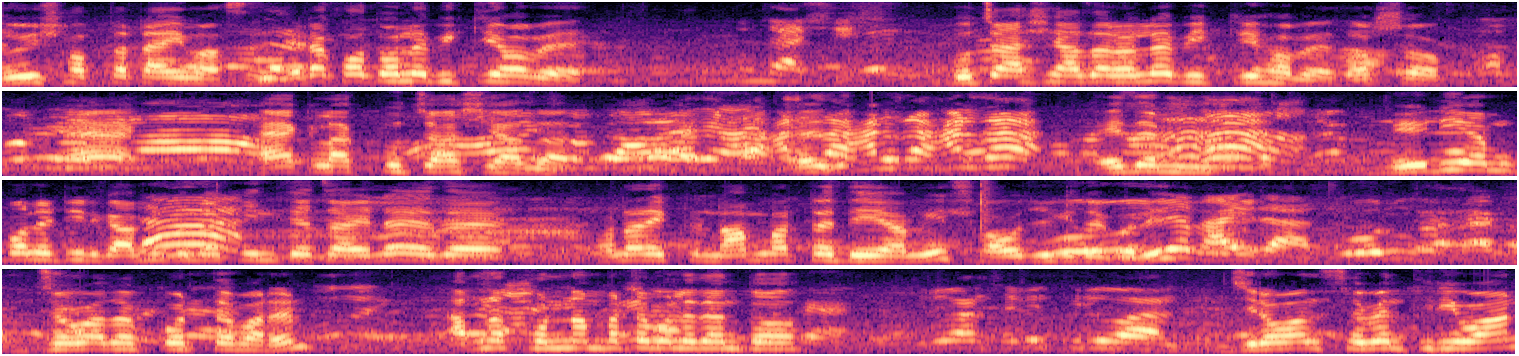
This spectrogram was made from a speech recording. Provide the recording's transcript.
দুই সপ্তাহ টাইম আছে। এটা কত হলে বিক্রি হবে? পঁচাশি হাজার হলে বিক্রি হবে, দর্শক। এক লাখ পঁচাশি হাজার। এই যে মিডিয়াম কোয়ালিটির গাভিগুলো কিনতে চাইলে এই যে ওনার একটু নাম্বারটা দিয়ে আমি সহযোগিতা করি। যোগাযোগ করতে পারেন। আপনার ফোন নাম্বারটা বলে দেন তো। Zero one seven three one.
